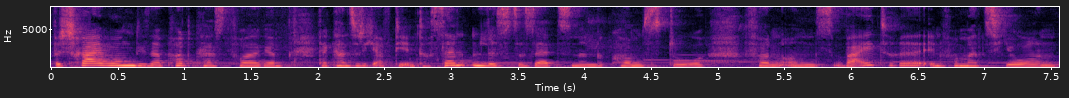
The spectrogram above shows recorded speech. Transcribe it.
Beschreibung dieser Podcast-Folge. Da kannst du dich auf die Interessentenliste setzen, dann bekommst du von uns weitere Informationen.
